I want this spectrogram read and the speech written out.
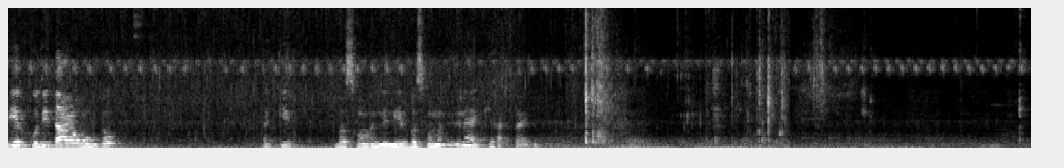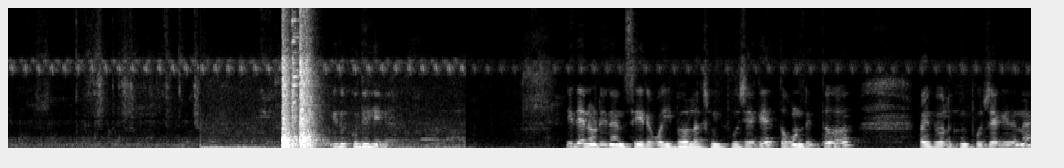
ನೀರು ಕುದಿತಾ ಉಂಟು. ಅಕ್ಕಿ ಬಸ್ಕೊಂಬಂದಿದ್ದೀನಿ ನೀರು ಬಸ್ಕೊಂಬಂದಿದ್ದೀನಿ, ಅಕ್ಕಿ ಹಾಕ್ತಾಯಿದ್ದೀನಿ ಇದು ಕುದಿಲಿ ಇದೆ ನೋಡಿ, ನಾನು ಸೀರೆ ವೈಭವ ಲಕ್ಷ್ಮಿ ಪೂಜೆಗೆ ತೊಗೊಂಡಿದ್ದು. ವೈಭವ ಲಕ್ಷ್ಮಿ ಪೂಜೆಗೆ ಇದನ್ನು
